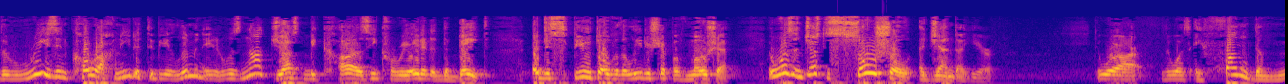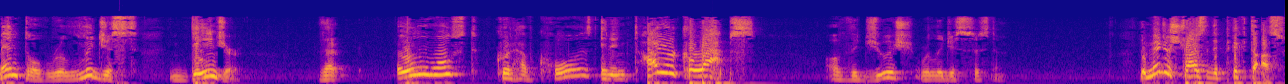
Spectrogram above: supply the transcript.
The reason Korach needed to be eliminated was not just because he created a debate, a dispute over the leadership of Moshe. It wasn't just a social agenda here. There, were, there was a fundamental religious danger that almost could have caused an entire collapse of the Jewish religious system. The Midrash tries to depict to us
